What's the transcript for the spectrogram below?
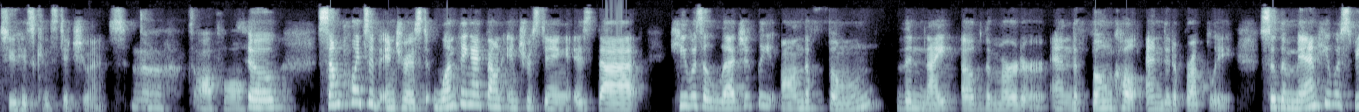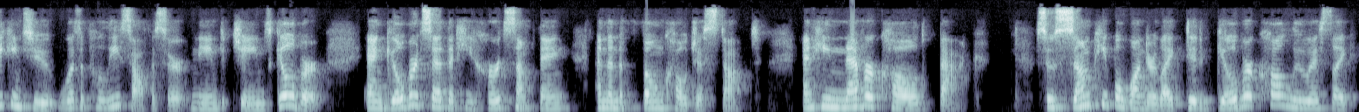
to his constituents. Ugh, it's awful. So, some points of interest. One thing I found interesting is that he was allegedly on the phone the night of the murder, and the phone call ended abruptly. So, the man he was speaking to was a police officer named James Gilbert. And Gilbert said that he heard something, and then the phone call just stopped. And he never called back. So some people wonder, like, did Gilbert call Lewis, like,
